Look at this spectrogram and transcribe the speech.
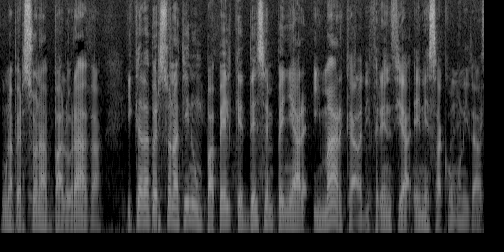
una persona valorada, y cada persona tiene un papel que desempeñar y marca la diferencia en esa comunidad.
